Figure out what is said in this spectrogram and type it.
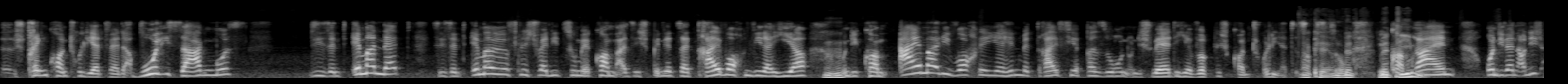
äh, streng kontrolliert werde. Obwohl ich sagen muss, sie sind immer nett, sie sind immer höflich, wenn die zu mir kommen. Also ich bin jetzt seit drei Wochen wieder hier mhm. und die kommen einmal die Woche hier hin mit drei, vier Personen und ich werde hier wirklich kontrolliert. Das okay, ist so. Mit, die mit kommen rein und die werden auch nicht,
